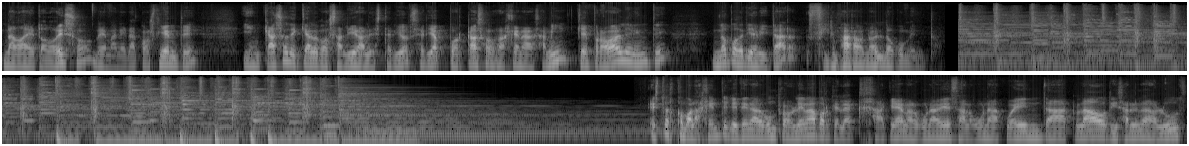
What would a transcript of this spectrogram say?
nada de todo eso de manera consciente y en caso de que algo saliera al exterior sería por casos ajenas a mí que probablemente no podría evitar firmar o no el documento. Esto es como la gente que tiene algún problema porque le hackean alguna vez alguna cuenta cloud y salen a la luz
